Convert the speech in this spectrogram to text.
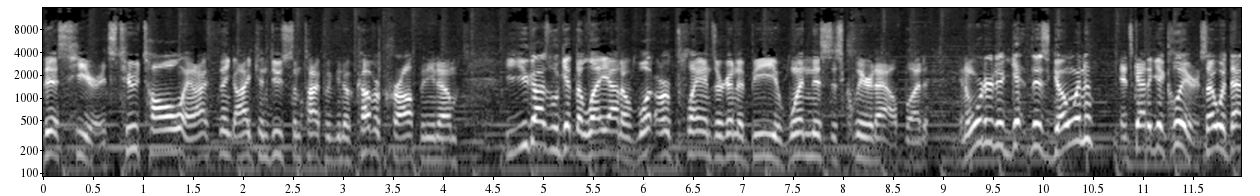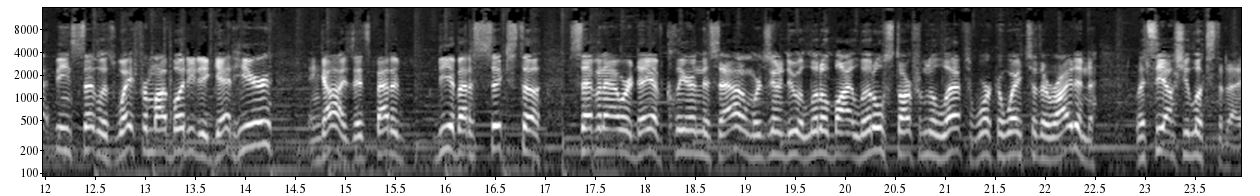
this here. It's too tall and I think I can do some type of, you know, cover crop and, you know, you guys will get the layout of what our plans are gonna be when this is cleared out. But in order to get this going, it's gotta get clear. So with that being said, let's wait for my buddy to get here. And guys, it's about to be about a six to seven hour day of clearing this out and we're just gonna do it little by little, start from the left, work our way to the right, and let's see how she looks today.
